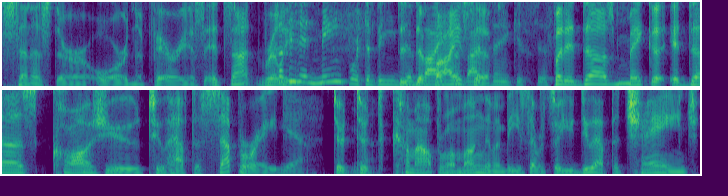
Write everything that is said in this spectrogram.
sinister or nefarious. It's not really because he didn't mean for it to be the divisive, I think it's just. but it does make a it does cause you to have to separate Yeah. to, to, to come out from among them and be separate. So you do have to change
